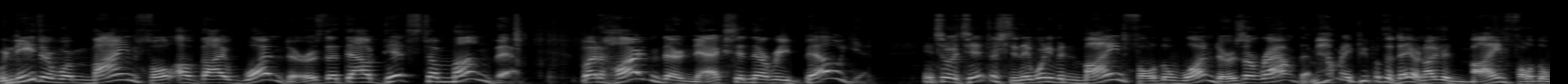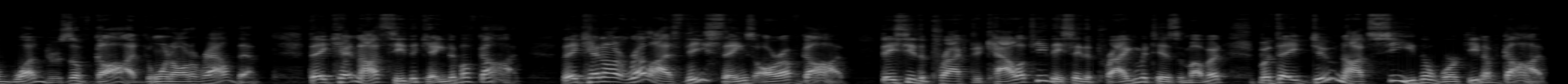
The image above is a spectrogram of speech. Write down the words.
neither were mindful of thy wonders that thou didst among them but hardened their necks in their rebellion. And so it's interesting. They weren't even mindful of the wonders around them. How many people today are not even mindful of the wonders of God going on around them? They cannot see the kingdom of God. They cannot realize these things are of God. They see the practicality, they see the pragmatism of it, but they do not see the working of God.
